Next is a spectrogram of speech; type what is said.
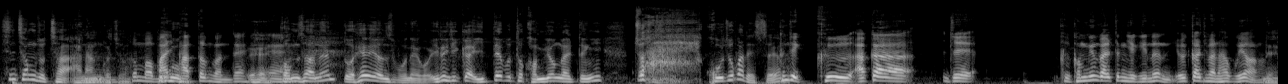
신청조차 안 한 거죠. 그건 뭐 많이 봤던 건데. 예, 예. 검사는 또 해외 연수 보내고 이러니까 이때부터 검경 갈등이 쫙 고조가 됐어요. 근데 그 아까 이제 그 검경 갈등 얘기는 여기까지만 하고요. 네.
